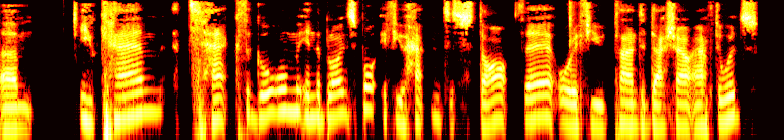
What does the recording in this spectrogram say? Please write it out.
Um, you can attack the Gorm in the blind spot if you happen to start there or if you plan to dash out afterwards.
